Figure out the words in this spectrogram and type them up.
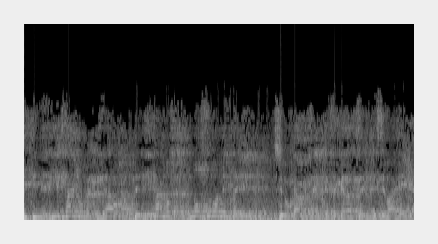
y tiene 10 años retirado dedicándose no solamente a él, sino que a veces el que se queda y se va a ella.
